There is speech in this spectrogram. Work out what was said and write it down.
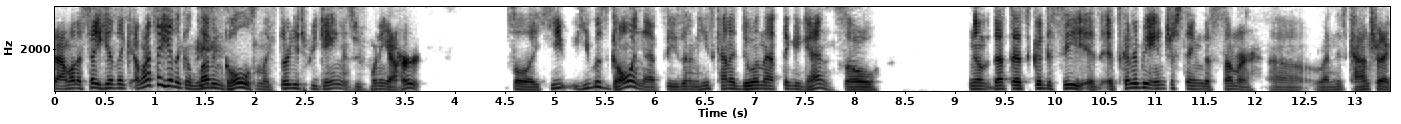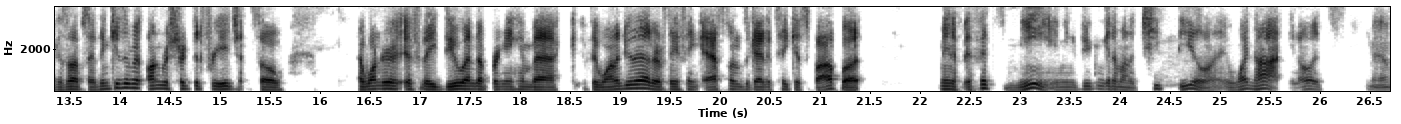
I want to say he had like I want to say he had like 11 goals in like 33 games when he got hurt. So like he he was going that season, and he's kind of doing that thing again. So you know that's that's good to see. It, it's going to be interesting this summer uh, when his contract is up. So I think he's an unrestricted free agent. So I wonder if they do end up bringing him back, if they want to do that, or if they think Asplund's the guy to take his spot. But I mean, if, if it's me, I mean, if you can get him on a cheap deal, why not? You know, it's yeah,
